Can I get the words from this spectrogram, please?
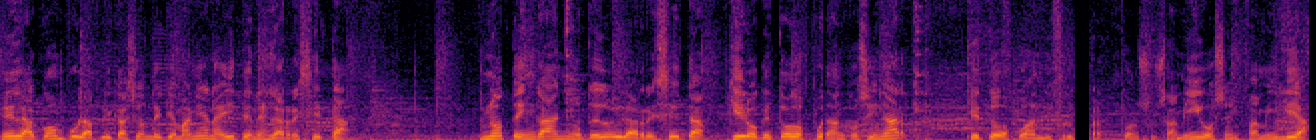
en la compu, la aplicación de qué mañana, ahí tenés la receta. No te engaño, te doy la receta. Quiero que todos puedan cocinar, que todos puedan disfrutar con sus amigos, en familia,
